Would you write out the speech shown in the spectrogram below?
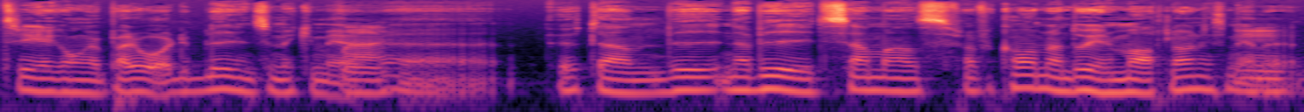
tre gånger per år. Det blir inte så mycket mer. Nej. Eh, utan vi, när vi är tillsammans framför kameran, då är det matlagning som gäller. Mm.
